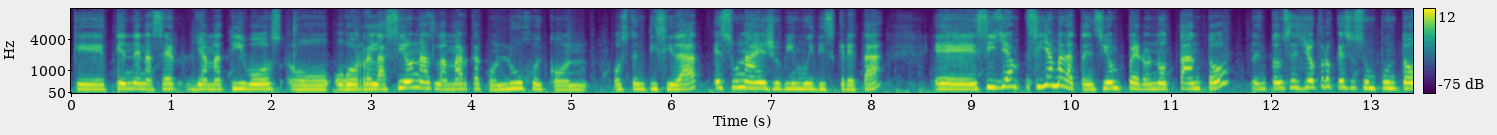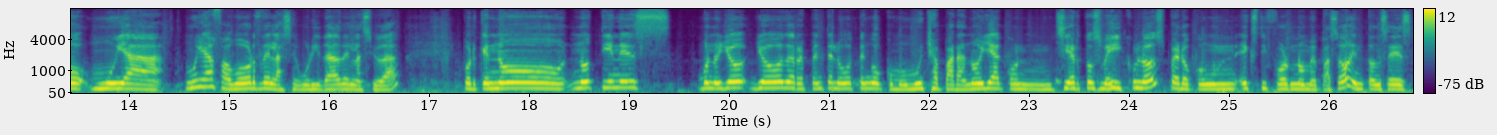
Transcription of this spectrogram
que tienden a ser llamativos o, relacionas la marca con lujo y con ostenticidad, es una SUV muy discreta. Eh, sí, llam- sí llama la atención, pero no tanto. Entonces yo creo que eso es un punto muy a, muy a favor de la seguridad en la ciudad, porque no, no tienes... Bueno, yo, yo de repente luego tengo como mucha paranoia con ciertos vehículos, pero con XT4 no me pasó. Entonces,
